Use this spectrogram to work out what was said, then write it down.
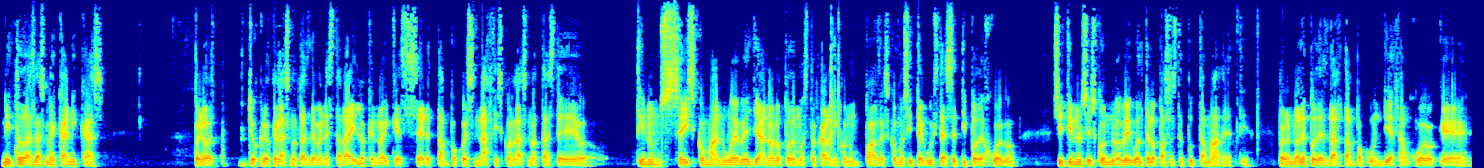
ni todas las mecánicas. Pero yo creo que las notas deben estar ahí. Lo que no hay que ser tampoco es nazis con las notas de tiene un 6,9, ya no lo podemos tocar ni con un palo. Es como si te gusta ese tipo de juego. Si tiene un 6,9, igual te lo pasas de puta madre, tío. Pero no le puedes dar tampoco un 10 a un juego que,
